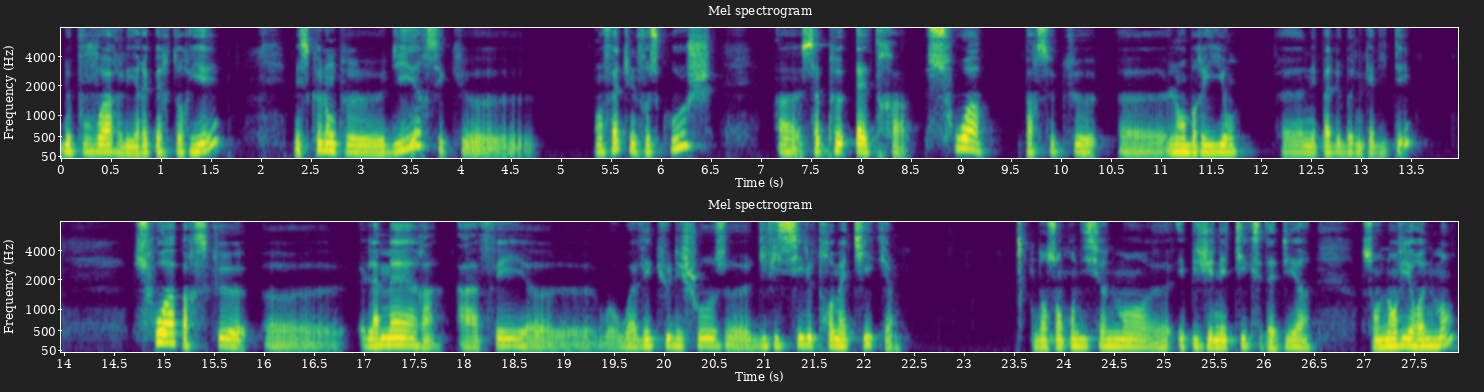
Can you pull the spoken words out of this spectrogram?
de pouvoir les répertorier. Mais ce que l'on peut dire, c'est que en fait, une fausse couche, euh, ça peut être soit parce que euh, l'embryon euh, n'est pas de bonne qualité, soit parce que la mère a fait ou a vécu des choses difficiles, traumatiques dans son conditionnement épigénétique, c'est-à-dire son environnement,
